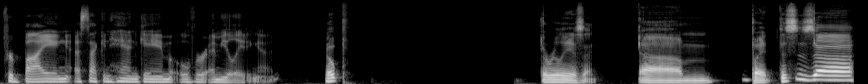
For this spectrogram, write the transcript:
for buying a secondhand game over emulating it. Nope. There really isn't. Um, but this is uh,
